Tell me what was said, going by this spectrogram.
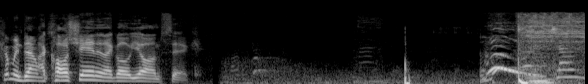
coming down. I call Shannon. I go, yo, I'm sick. Woo!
